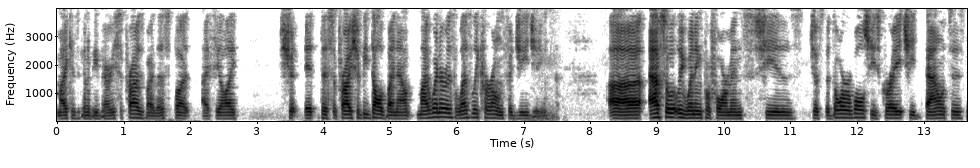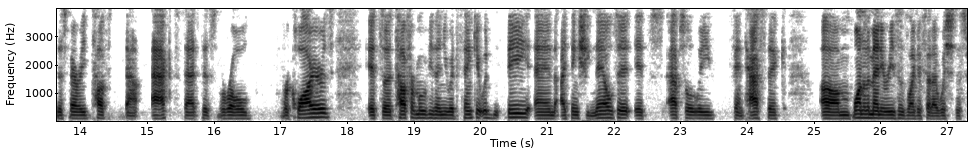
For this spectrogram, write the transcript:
Mike is going to be very surprised by this, but I feel like should it the surprise should be dulled by now. My winner is Leslie Caron for Gigi. Uh, absolutely winning performance. She is just adorable. She's great. She balances this very tough ba- act that this role requires. It's a tougher movie than you would think it would be, and I think she nails it. It's absolutely fantastic. Um, one of the many reasons, like I said, I wish this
